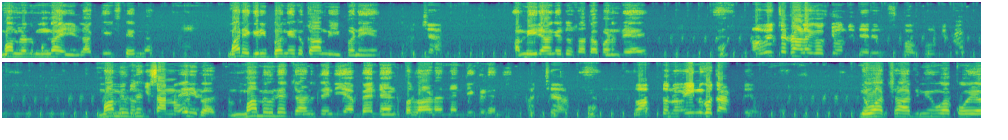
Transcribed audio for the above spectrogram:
मामला तो महँगाई नहीं लगती इस टाइम में हमारे गरीबों के तो काम ही बने हैं। अच्छा। अमीर आगे तो ज़्यादा बन रहे हैं? अभय चौटाला को क्यों नहीं दे रहे? उसको वो भी तो- माँ में तो उन्हें किसानों मेरी बात माँ उन्हें जानते नहीं है बहन फलाना नहीं निकले अच्छा। तो आप तो नवीन को जानते हो? जो अच्छा आदमी होगा कोई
